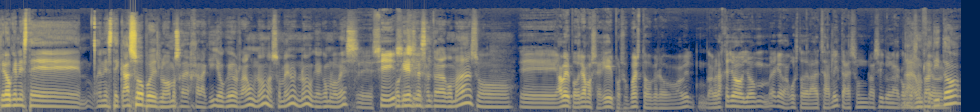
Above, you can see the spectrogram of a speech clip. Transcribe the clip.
Creo que en este en este caso, pues lo vamos a dejar aquí, yo creo, Raúl, ¿no? Más o menos, ¿no? ¿Qué, ¿Cómo lo ves? Eh, sí, ¿O sí, quieres sí. resaltar algo más? O... Eh, a ver, podríamos seguir, por supuesto, pero a ver, la verdad es que yo, yo me he quedado a gusto de la charlita. Es un, ha sido una conversación. un ratito.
